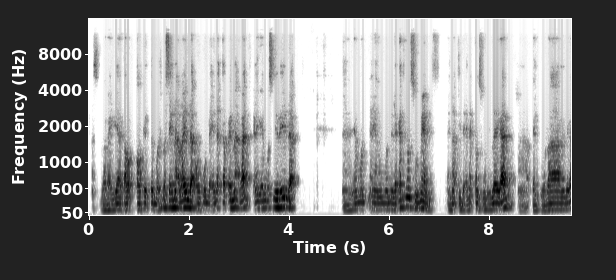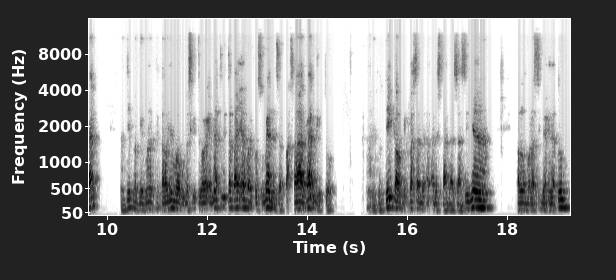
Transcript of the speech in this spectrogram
Nasi goreng ya, kalau, kalau kita buat masih enak lain enggak? Walaupun enggak enak, tapi enak kan? Kayak yang sendiri enggak? Nah, yang yang menilai kan konsumen, enak tidak enak konsumen nilai kan, nah, apa yang kurang gitu kan. Nanti bagaimana ketahuinya bahwa udah segitu orang enak, itu kita tanya apa konsumen pasar kan gitu. Nah, yang penting kalau kita ada, ada standarisasinya, kalau beras enak tuh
